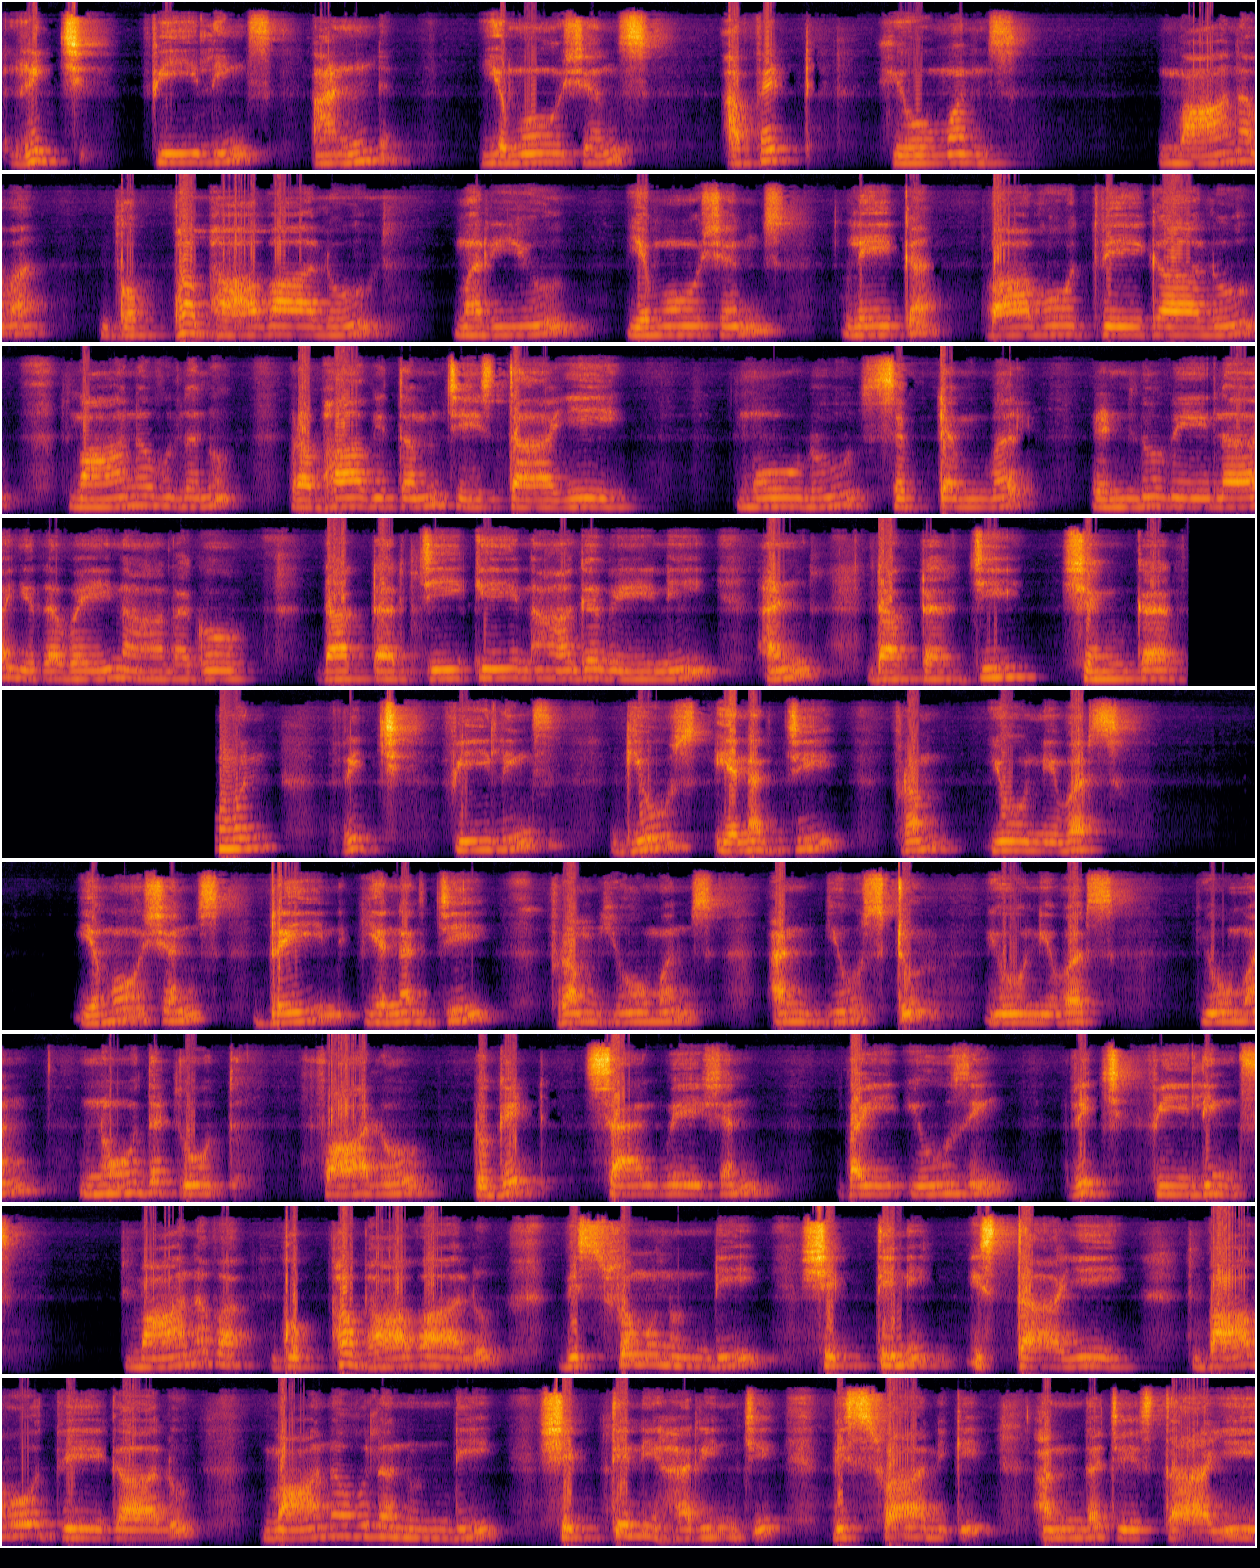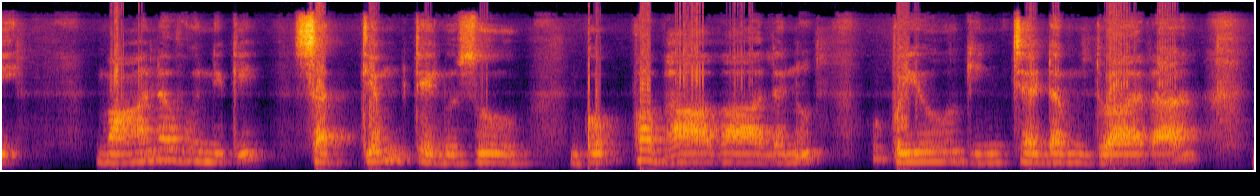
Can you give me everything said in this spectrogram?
Rich feelings and emotions affect humans మానవ గొప్ప భావాలు మరియు ఎమోషన్స్ లేక భావోద్వేగాలు మానవులను ప్రభావితం చేస్తాయి. మూడు సెప్టెంబర్ రెండు వేల ఇరవై నాలుగు doctor GK Nagaveni and doctor G Shankar. Human rich feelings gives energy from universe emotions drain energy from humans and gives to universe human know the truth follow to get salvation by using rich feelings మానవ గొప్ప భావాలు విశ్వము నుండి శక్తిని ఇస్తాయి. భావోద్వేగాలు మానవుల నుండి శక్తిని హరించి విశ్వానికి అందచేస్తాయి. మానవునికి సత్యం తెలుసు. గొప్ప భావాలను ఉపయోగించడం ద్వారా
